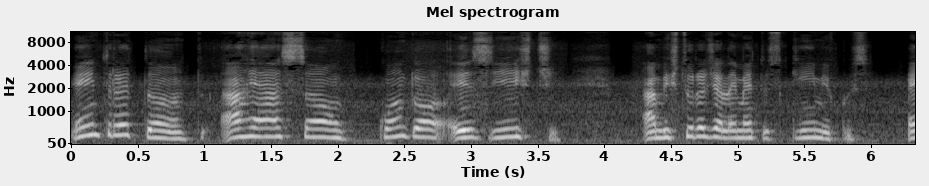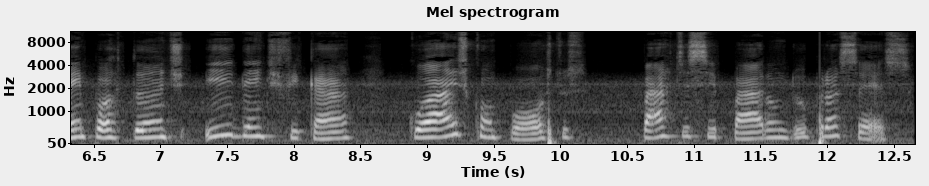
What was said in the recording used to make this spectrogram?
Entretanto, a reação, quando existe a mistura de elementos químicos, é importante identificar quais compostos participaram do processo.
